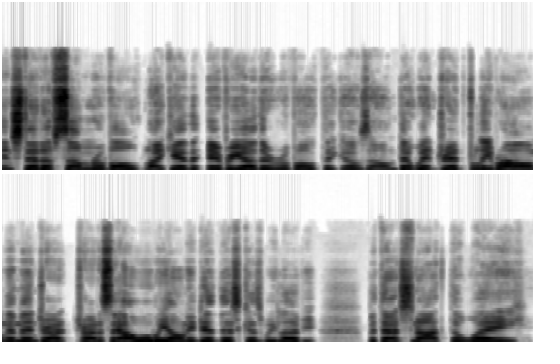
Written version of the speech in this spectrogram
instead of some revolt like every other revolt that goes on that went dreadfully wrong and then try, try to say, oh, well, we only did this because we love you. But that's not the way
